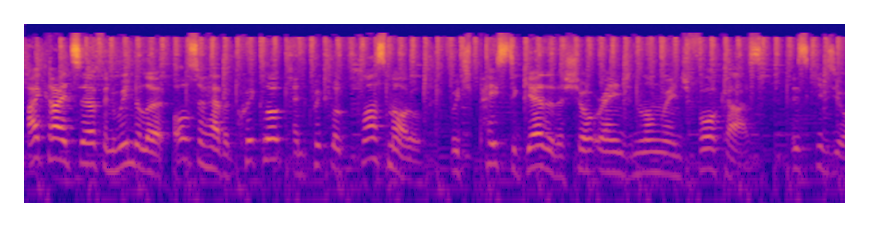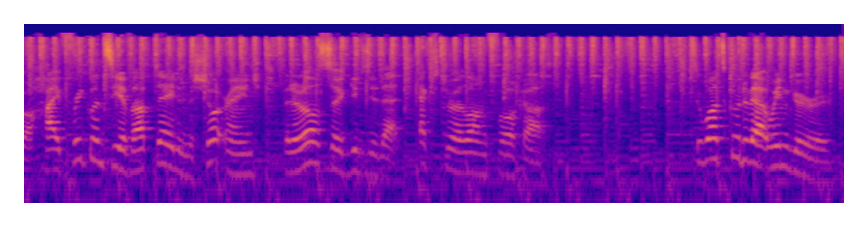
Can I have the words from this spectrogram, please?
iKite Surf and Wind Alert also have a Quick Look and Quick Look Plus model, which paste together the short range and long range forecasts. This gives you a high frequency of update in the short range, but it also gives you that extra long forecast. So what's good about WindGuru?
